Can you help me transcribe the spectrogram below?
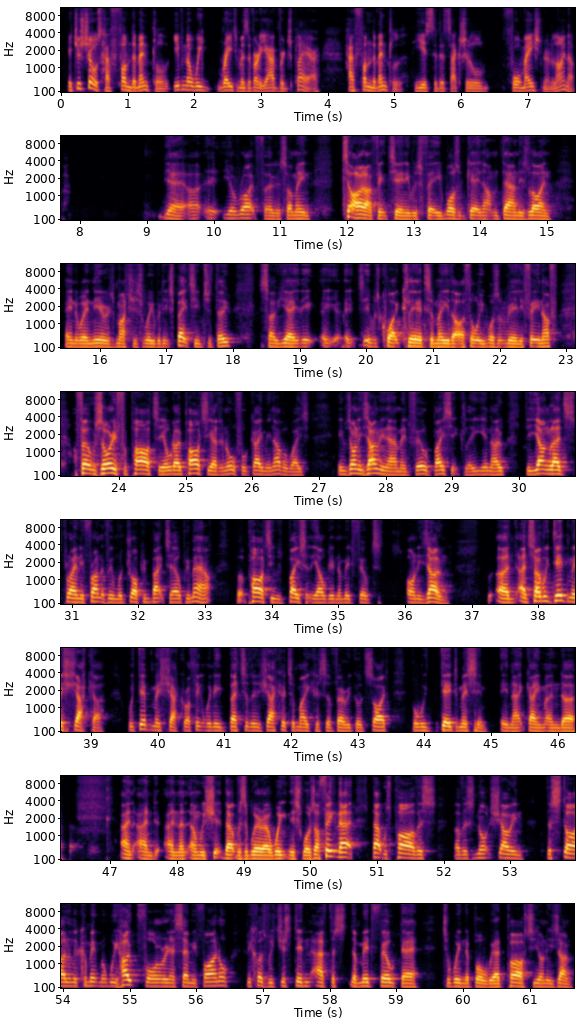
It just shows how fundamental, even though we rate him as a very average player, how fundamental he is to this actual formation and lineup. Yeah, uh, you're right, Fergus. I mean, t- I don't think Tierney was fit. He wasn't getting up and down his line anywhere near as much as we would expect him to do. So yeah, it, it, it, was quite clear to me that I thought he wasn't really fit enough. I felt sorry for Partey, although Partey had an awful game in other ways. He was on his own in our midfield, basically. You know, the young lads playing in front of him were dropping back to help him out, but Partey was basically holding the midfield on his own. And and so we did miss Xhaka. We did miss Xhaka. I think we need better than Xhaka to make us a very good side, but we did miss him in that game. And uh, and and and and we should, that was where our weakness was. I think that that was part of us of us not showing the style and the commitment we hoped for in a semi final because we just didn't have the, the midfield there to win the ball. We had Partey on his own.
